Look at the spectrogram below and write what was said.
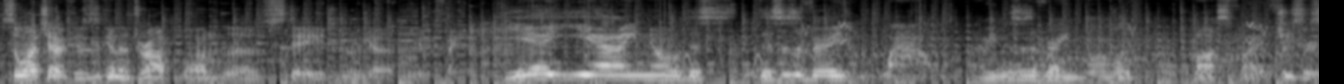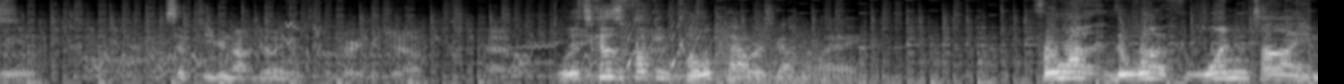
So watch out, because it's gonna drop on the stage, and then we gotta, we gotta fight it. Yeah, yeah, I know. This this is a very wow. I mean, this is a very normal boss fight for Jesus. Except you're not doing a very good job. At Well, it's because fucking cold powers got in the way. For one, the one one time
